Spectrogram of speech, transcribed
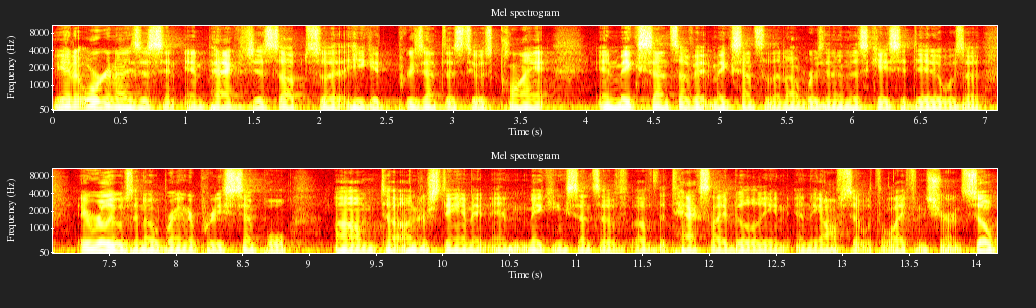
we had to organize this and, and package this up so that he could present this to his client and make sense of it, make sense of the numbers. And in this case, it did. It was a, it really was a no-brainer, pretty simple um, to understand it and making sense of, of the tax liability and, and the offset with the life insurance. So,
